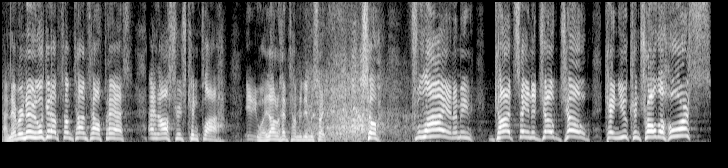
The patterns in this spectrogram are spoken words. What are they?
I never knew. Look it up sometimes how fast an ostrich can fly. Anyway, I don't have time to demonstrate. So, flying. I mean, God saying to Job, Job, can you control the horse?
